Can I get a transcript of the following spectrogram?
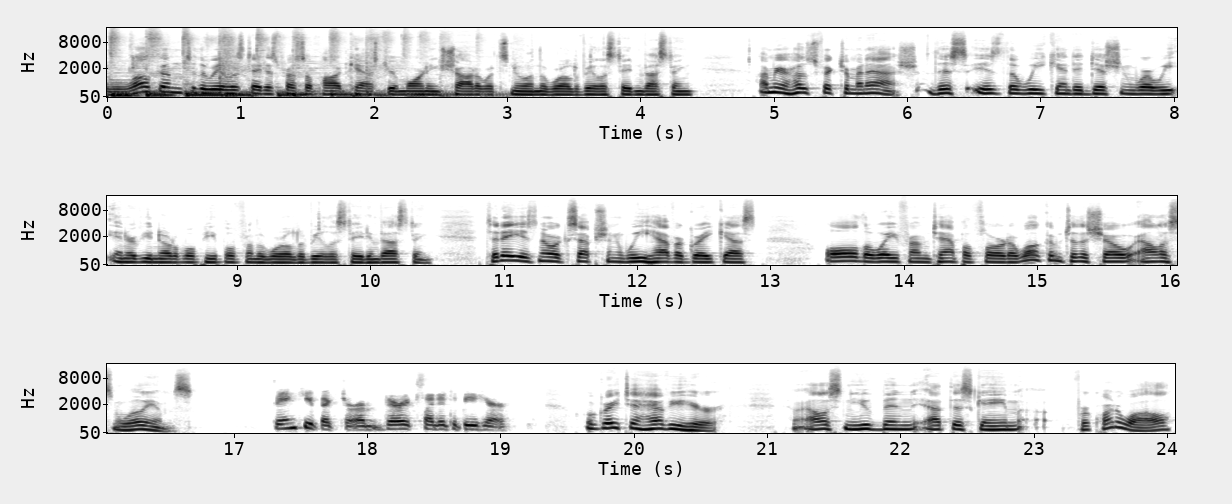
Welcome to the Real Estate Espresso Podcast, your morning shot at what's new in the world of real estate investing. I'm your host, Victor Menasce. This is the weekend edition where we interview notable people from the world of real estate investing. Today is no exception. We have a great guest all the way from Tampa, Florida. Welcome to the show, Allison Williams. Thank you, Victor. I'm very excited to be here. Well, great to have you here. Now, Allison, you've been at this game for quite a while,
